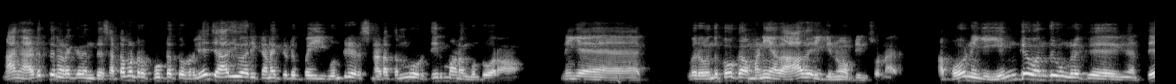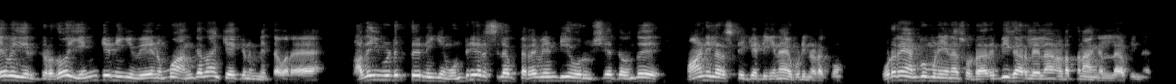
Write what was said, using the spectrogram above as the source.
நாங்க அடுத்து நடக்கிற இந்த சட்டமன்ற கூட்டத்தொடரிலேயே ஜாதிவாரி கணக்கெடுப்பை ஒன்றிய அரசு நடத்தணும்னு ஒரு தீர்மானம் கொண்டு வரோம். நீங்க இவர் வந்து கோகா மணி அதை ஆதரிக்கணும் அப்படின்னு சொன்னாரு. அப்போ நீங்க எங்க வந்து உங்களுக்கு தேவை இருக்கிறதோ எங்க நீங்க வேணுமோ அங்கதான் கேட்கணுமே தவிர அதை விடுத்து நீங்க ஒன்றிய அரசுல பெற வேண்டிய ஒரு விஷயத்த வந்து மாநில அரசு கேட்டீங்கன்னா எப்படி நடக்கும்? உடனே அன்புமணி என்ன சொல்றாரு? பீகார்ல எல்லாம் நடத்தினாங்கல்ல அப்படின்னாரு.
